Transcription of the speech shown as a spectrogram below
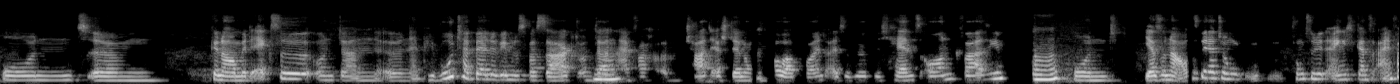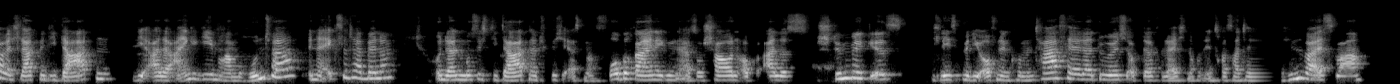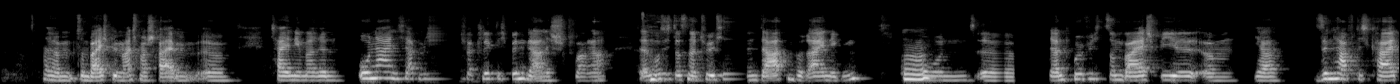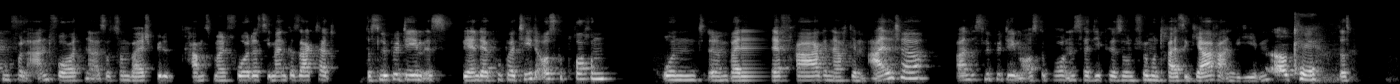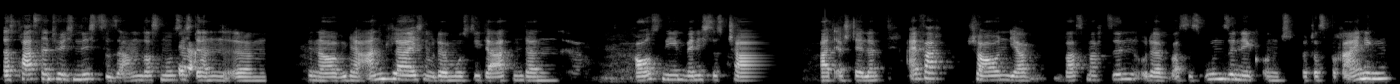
und ähm, genau mit Excel und dann äh, eine Pivot-Tabelle, wem das was sagt und dann mhm. einfach ähm, Charterstellung in PowerPoint, also wirklich hands-on quasi. Mhm. Und ja, so eine Auswertung funktioniert eigentlich ganz einfach. Ich lade mir die Daten, die alle eingegeben haben, runter in der Excel-Tabelle und dann muss ich die Daten natürlich erstmal vorbereinigen, also schauen, ob alles stimmig ist. Ich lese mir die offenen Kommentarfelder durch, ob da vielleicht noch ein interessanter Hinweis war. Ähm, zum Beispiel manchmal schreiben äh, Teilnehmerinnen, oh nein, ich habe mich verklickt, ich bin gar nicht schwanger. Dann muss ich das natürlich in Daten bereinigen. Mhm. Und äh, dann prüfe ich zum Beispiel ähm, ja, Sinnhaftigkeiten von Antworten. Also zum Beispiel kam es mal vor, dass jemand gesagt hat, das Lipödem ist während der Pubertät ausgebrochen und ähm, bei der Frage nach dem Alter, wann das Lipidem ausgebrochen ist, hat die Person 35 Jahre angegeben. Okay. Das, das passt natürlich nicht zusammen. Das muss ja. ich dann ähm, genau wieder angleichen oder muss die Daten dann äh, rausnehmen, wenn ich das Chart erstelle. Einfach schauen, ja, was macht Sinn oder was ist unsinnig und das bereinigen.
